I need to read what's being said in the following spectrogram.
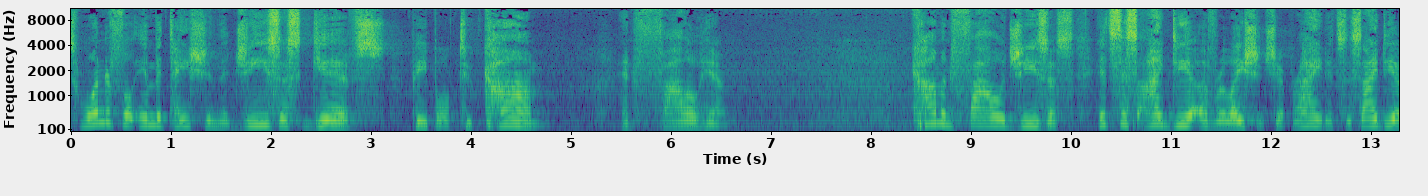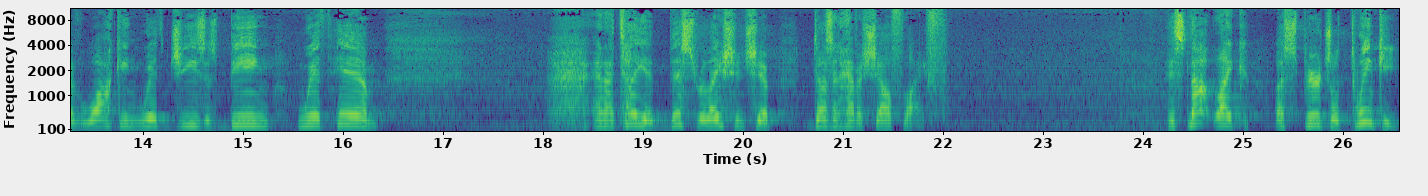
This wonderful invitation that Jesus gives people to come and follow him. Come and follow Jesus. It's this idea of relationship, right? It's this idea of walking with Jesus, being with him. And I tell you, this relationship doesn't have a shelf life. It's not like a spiritual Twinkie.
